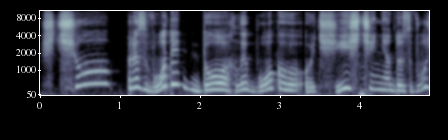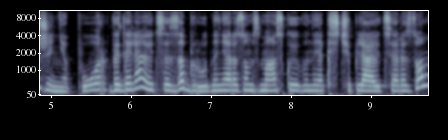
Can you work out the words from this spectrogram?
що призводить до глибокого очищення, до звуження пор, видаляються забруднення разом з маскою, вони як щепляються разом.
